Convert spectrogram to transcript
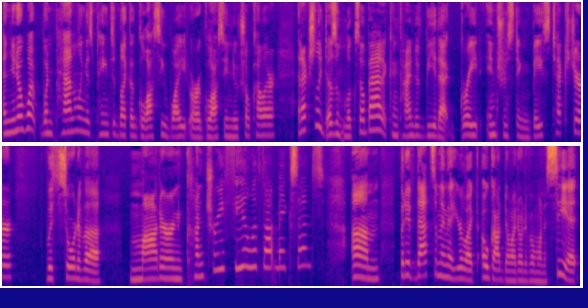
And you know what? When paneling is painted like a glossy white or a glossy neutral color, it actually doesn't look so bad. It can kind of be that great, interesting base texture with sort of a modern country feel, if that makes sense. Um, but if that's something that you're like, oh God, no, I don't even want to see it,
